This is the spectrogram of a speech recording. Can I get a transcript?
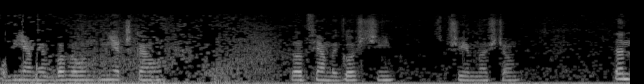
obijania w bawełnieczkę. Załatwiamy gości z przyjemnością. Ten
